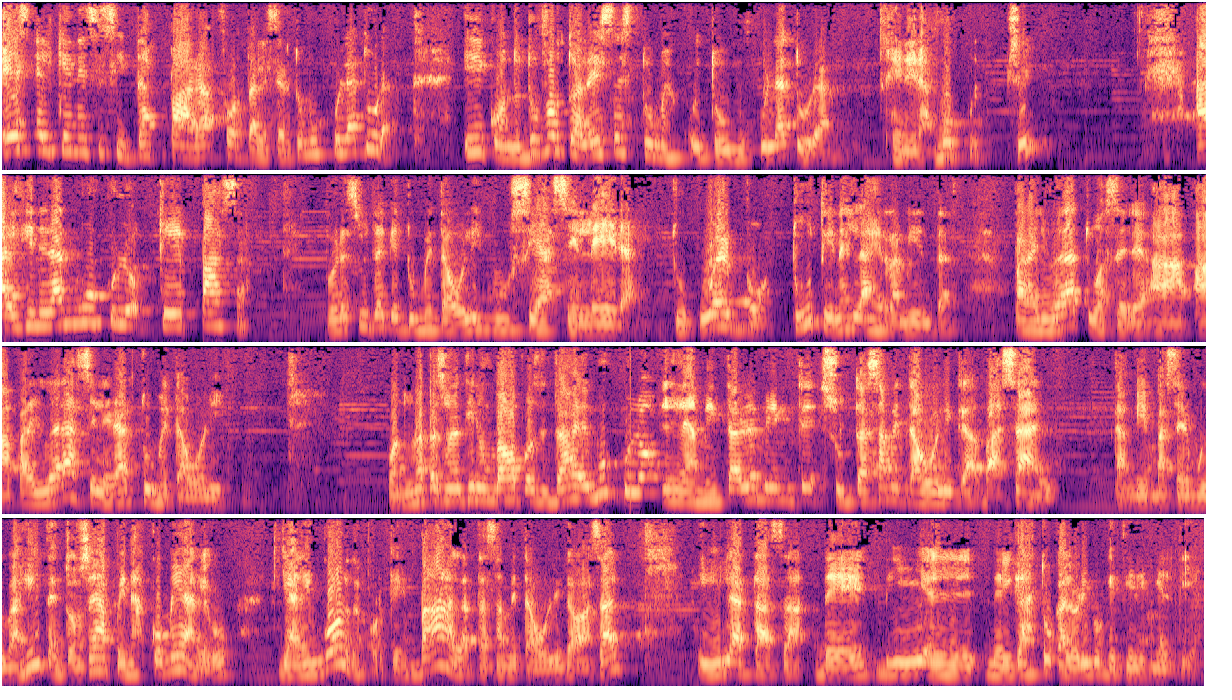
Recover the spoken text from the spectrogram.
es el que necesitas para fortalecer tu musculatura. Y cuando tú fortaleces tu, tu musculatura, generas músculo, ¿sí? Al generar músculo, ¿qué pasa? Pues resulta que tu metabolismo se acelera. Tu cuerpo, tú tienes las herramientas para ayudar a, tu, para ayudar a acelerar tu metabolismo. Cuando una persona tiene un bajo porcentaje de músculo, lamentablemente su tasa metabólica basal también va a ser muy bajita. Entonces apenas come algo, ya le engorda porque es baja la tasa metabólica basal y la tasa de, y el, del gasto calórico que tiene en el día.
